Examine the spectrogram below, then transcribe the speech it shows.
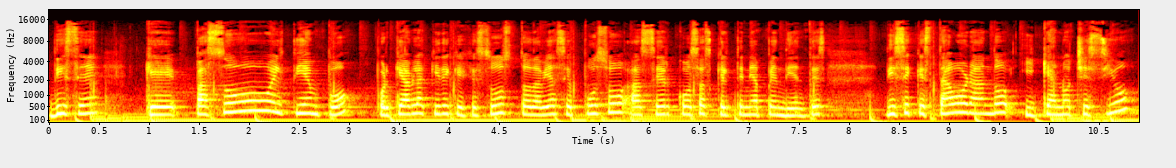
dice que pasó el tiempo, porque habla aquí de que Jesús todavía se puso a hacer cosas que él tenía pendientes, dice que estaba orando y que anocheció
